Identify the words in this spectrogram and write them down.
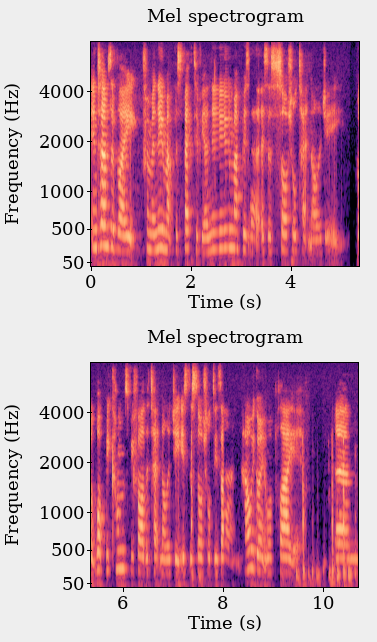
in terms of like from a new map perspective, yeah, new map is a is a social technology but what becomes before the technology is the social design. How are we going to apply it? Um,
